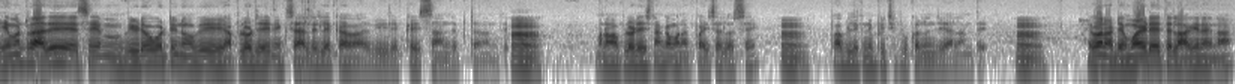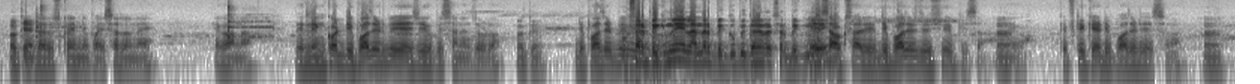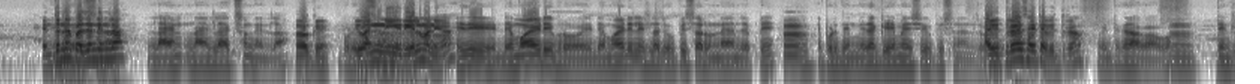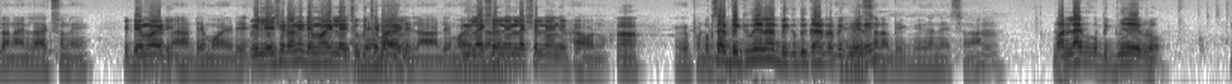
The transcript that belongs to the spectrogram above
ఏమంటారు? అదే సేమ్ వీడియో కొట్టి నువ్వు అప్లోడ్ చేయి నీకు శాలరీ లెక్క అవి లెక్క ఇస్తా అని చెప్తాను అంతే. మనం అప్లోడ్ చేసినాక మనకు పైసలు వస్తాయి. పబ్లిక్ని పిచ్చి పుక్కలను చేయాలంతే. ఇగో నా డెమో ఐడి అయితే లాగిన్ అయినా ఓకే. ఇట్లా చూసుకో ఇన్ని పైసలు ఉన్నాయి. ఇగో అన్న దీంట్లో ఇంకోటి డిపాజిట్ బి చేసి చూపిస్తాను నేను చూడు. ఓకే. డిపాజిట్ ఒకసారి బిగ్ మీ వీళ్ళందరూ బిగ్ బిగ్ అని ఒకసారి బిగ్ మీ ఒకసారి డిపాజిట్ చూసి చూపిస్తా. ఫిఫ్టీ కే డిపాజిట్ చేస్తున్నా. ఎంత ఉన్నాయి ప్రజెంట్ ఇందులో? నైన్ నైన్ ల్యాక్స్ ఉన్నాయి ఇందులో. ఓకే. ఇవన్నీ రియల్ మనీయా ఇది డెమో ఐడి బ్రో ఈ డెమో ఐడీలు ఇట్లా చూపిస్తారు ఉన్నాయని చెప్పి. ఇప్పుడు దీని మీద గేమ్ వేసి చూపిస్తున్నాను విత్డ్రాస్ అయితే విత్డ్రా వీటికి రావు దీంట్లో నైన్ ల్యాక్స్ ఉన్నాయి. ఈ డెమో ఐడి. Demo ID. వీళ్ళు చేసేటని డెమో ఐడి లేదు డెమో ఐడి లక్షలు నేను లక్షలు అని చెప్పి. అవును. ఇప్పుడు ఒకసారి బిగ్ మీద బిగ్ బిగ్ అంటారా బిగ్ మీద? బిగ్ మీదనే వేస్తున్నా. వన్ ల్యాక్ ఒక బిగ్ మీద బ్రో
